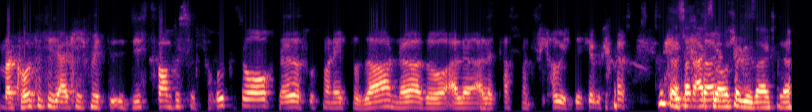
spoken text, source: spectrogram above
man konnte sich eigentlich mit, sie ist zwar ein bisschen verrückt so auch, ne, das muss man echt so sagen, ne, also alle, alle Tasten glaube ich nicht. Das hat Axel auch schon gesagt, ja.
